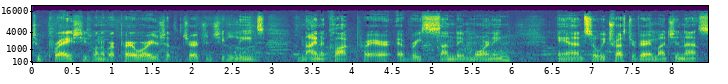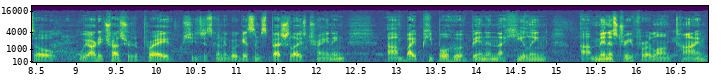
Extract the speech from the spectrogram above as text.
to pray. She's one of our prayer warriors at the church, and she leads nine o'clock prayer every Sunday morning. And so we trust her very much in that. So we already trust her to pray. She's just going to go get some specialized training um, by people who have been in the healing uh, ministry for a long time.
